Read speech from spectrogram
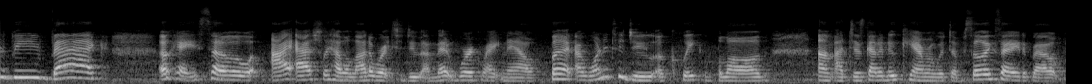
to be back. Okay, so I actually have a lot of work to do. I'm at work right now, but I wanted to do a quick vlog. Um, I just got a new camera, which I'm so excited about.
